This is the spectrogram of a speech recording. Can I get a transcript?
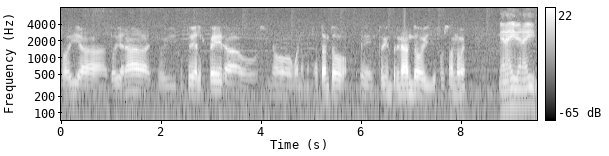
todavía, todavía, nada, estoy, estoy a la espera o si no, bueno, mientras tanto eh, estoy entrenando y esforzándome. Bien ahí, bien ahí.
